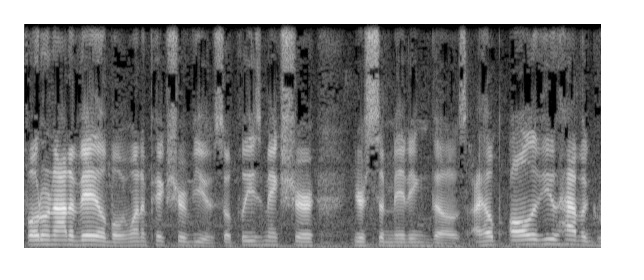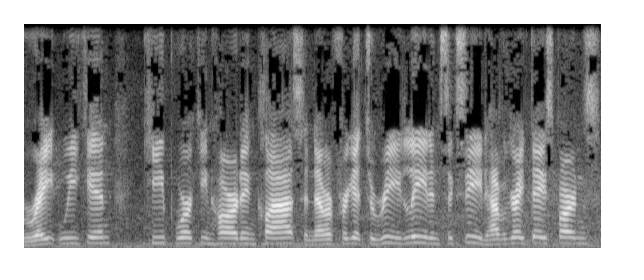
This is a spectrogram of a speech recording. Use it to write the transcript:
photo not available. We want a picture of you. So please make sure you're submitting those. I hope all of you have a great weekend. Keep working hard in class and never forget to read, lead, and succeed. Have a great day, Spartans.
